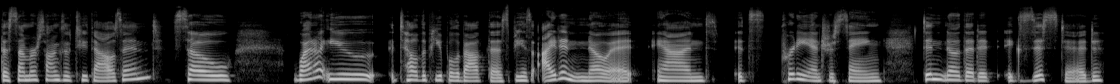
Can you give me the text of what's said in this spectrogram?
the Summer Songs of 2000. So why don't you tell the people about this? Because I didn't know it, and it's pretty interesting. Didn't know that it existed.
